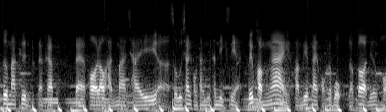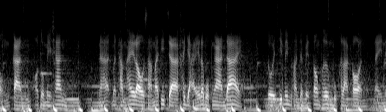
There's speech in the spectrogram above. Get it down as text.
เพิ่มมากขึ้นนะครับ แต่พอเราหันมาใช้โซลูชันของทาง Nutanix เนี่ยด้วยความง่ายความเรียบง่ายของระบบ แล้วก็ในเรื่องของการออโตเมชัน นะฮะมันทำให้เราสามารถที่จะขยายระบบงานได้ โดยที่ไม่มีความจำเป็นต้องเพิ่มบุคลากรในใน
